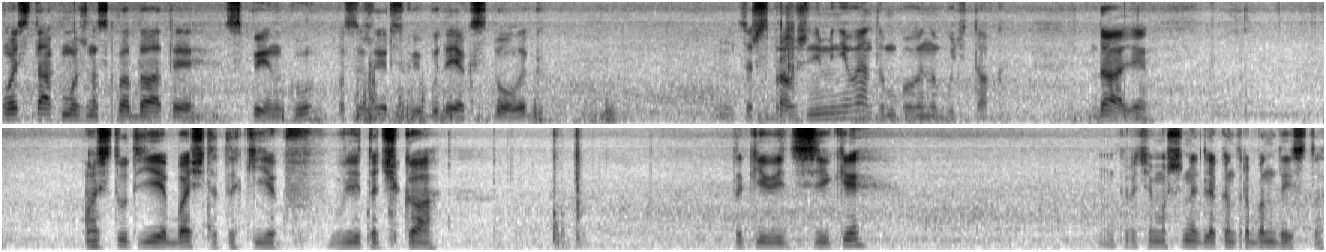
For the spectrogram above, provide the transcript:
Ось так можна складати спинку пасажирську і буде як столик. Це ж справжній мінівен, тому повинно бути так. Далі. Ось тут є, бачите, такі, як в літачка. Такі відсіки. Ну, коротше, машини для контрабандиста.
